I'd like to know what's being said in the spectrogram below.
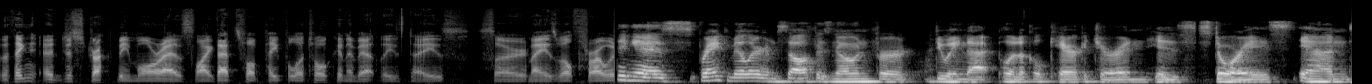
The thing it just struck me more as like that's what people are talking about these days. So may as well throw it. Thing is, Frank Miller himself is known for doing that political caricature in his stories and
